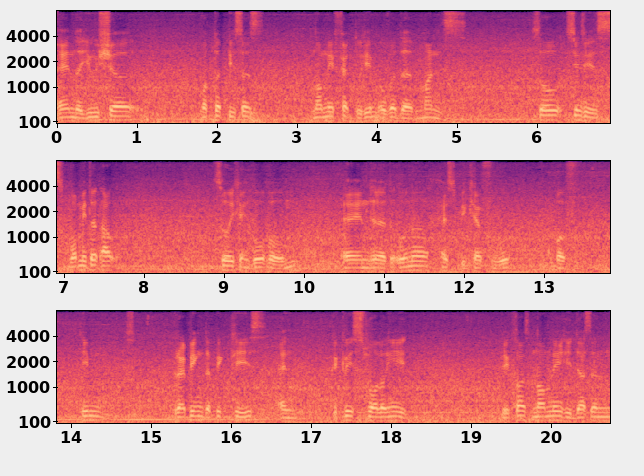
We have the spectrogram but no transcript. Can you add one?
and the usual quarter pieces normally fed to him over the months. So since he's vomited out, so he can go home and uh, the owner has to be careful of him grabbing the big piece and quickly swallowing it because normally he doesn't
